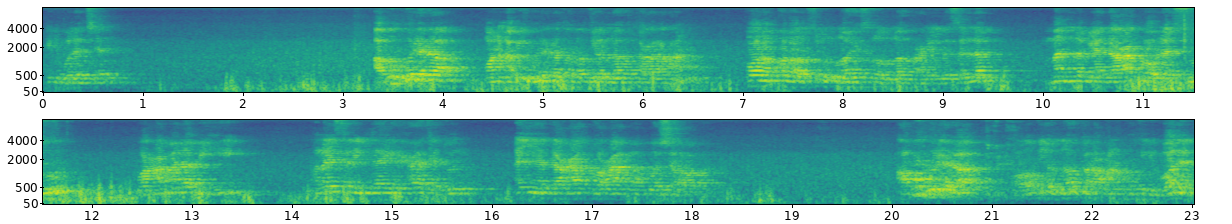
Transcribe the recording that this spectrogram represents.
তিনি বলেছেন আবু হুরায়রা ওয়ান আবি হুরায়রা রাদিয়াল্লাহু তাআলা আনহু قال قال رسول الله صلى الله عليه وسلم من لم يدع قول الزور وعمل به فليس لله حاجة أن يدع طعامه وشرابه আবু হুরায়রা রাদিয়াল্লাহু তাআলা আনহু তিনি বলেন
